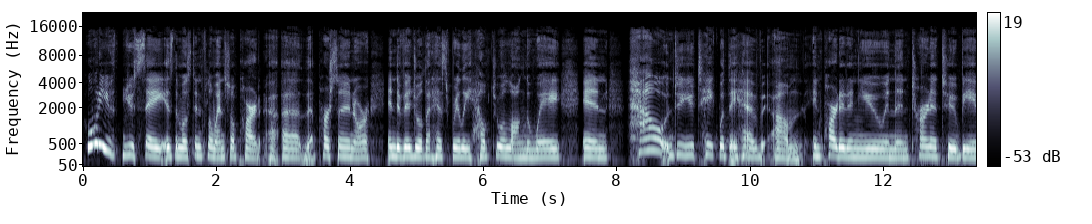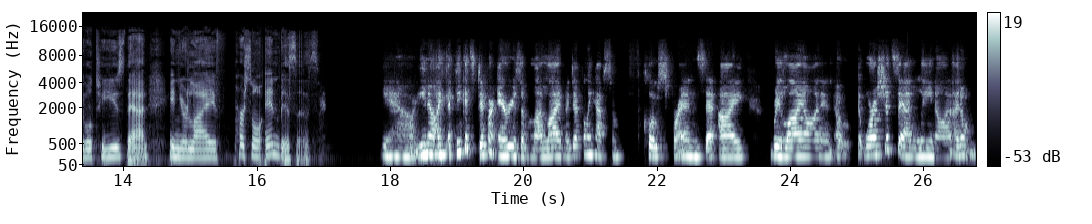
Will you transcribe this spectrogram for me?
who do you you say is the most influential part uh, uh, the person or individual that has really helped you along the way? And how do you take what they have um, imparted in you and then turn it to be able to use that in your life personal and business? Yeah, you know, I, I, think it's different areas of my life. I definitely have some close friends that I rely on and or I should say I lean on. I don't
